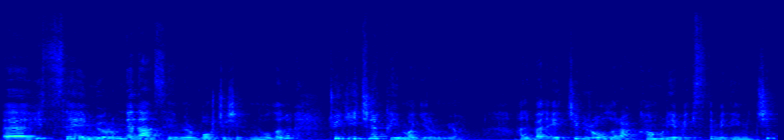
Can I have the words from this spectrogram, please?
e, hiç sevmiyorum. Neden sevmiyorum bohça şeklinde olanı? Çünkü içine kıyma girmiyor. Hani ben etçi biri olarak hamur yemek istemediğim için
